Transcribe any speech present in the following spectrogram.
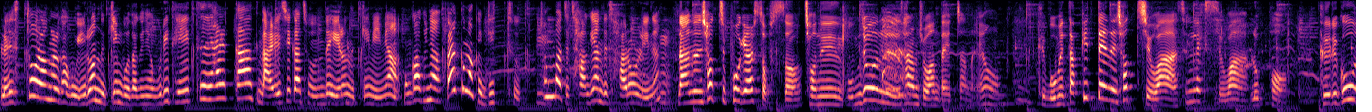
레스토랑을 가고 이런 느낌보다 그냥 우리 데이트 할까? 날씨가 좋은데 이런 느낌이면 뭔가 그냥 깔끔하게 니트, 청바지 자기한테 잘 어울리는? 나는 셔츠 포기할 수 없어. 저는 몸 좋은 사람 좋아한다 했잖아요. 그 몸에 딱 fit되는 셔츠와 슬랙스와 로퍼 그리고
